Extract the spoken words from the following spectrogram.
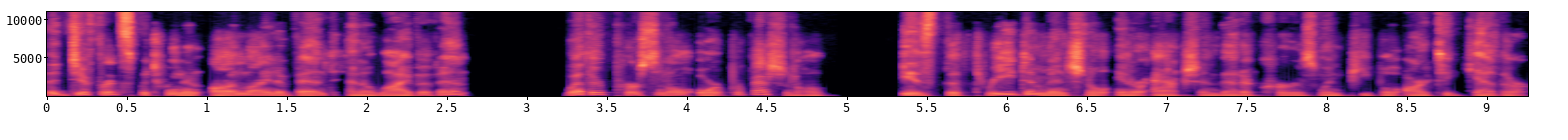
The difference between an online event and a live event, whether personal or professional, is the three dimensional interaction that occurs when people are together.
